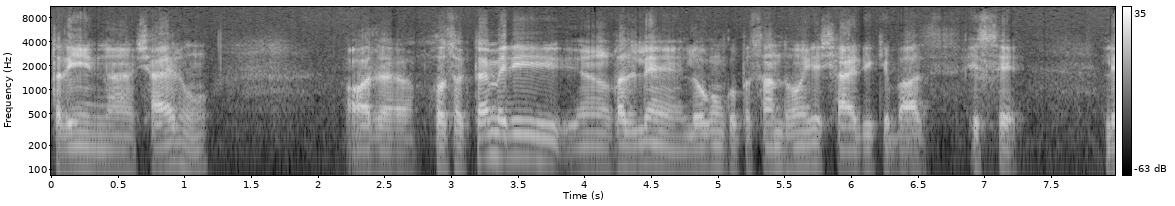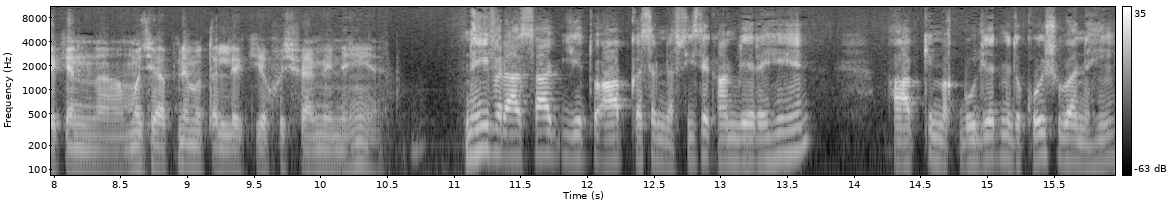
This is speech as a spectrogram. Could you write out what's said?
ترین شاعر ہوں۔ اور ہو سکتا ہے میری غزلیں لوگوں کو پسند ہوں یہ شاعری کے بعض حصے، لیکن مجھے اپنے متعلق یہ خوش فہمی نہیں ہے۔ نہیں فراز صاحب، یہ تو آپ کثر نفسی سے کام لے رہے ہیں۔ آپ کی مقبولیت میں تو کوئی شبہ نہیں۔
